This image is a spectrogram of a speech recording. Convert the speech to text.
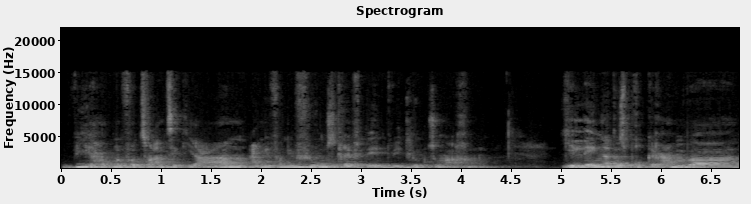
wie hat man vor 20 Jahren angefangen, Führungskräfteentwicklung zu machen? Je länger das Programm war,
